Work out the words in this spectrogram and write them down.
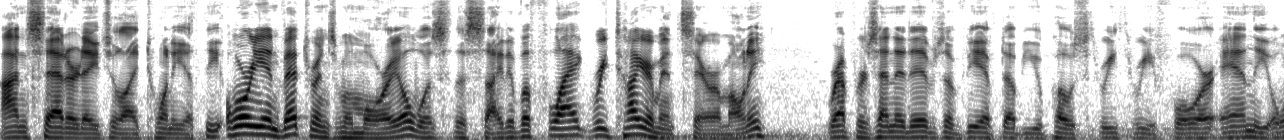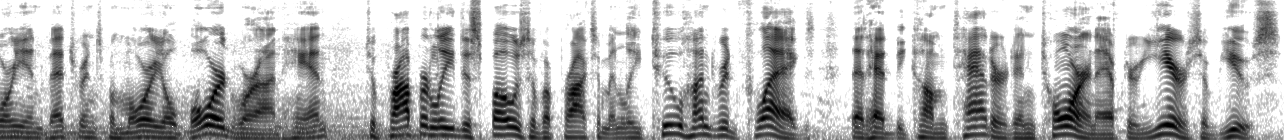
On Saturday, July 20th, the Orion Veterans Memorial was the site of a flag retirement ceremony. Representatives of VFW Post 334 and the Orion Veterans Memorial Board were on hand to properly dispose of approximately 200 flags that had become tattered and torn after years of use.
